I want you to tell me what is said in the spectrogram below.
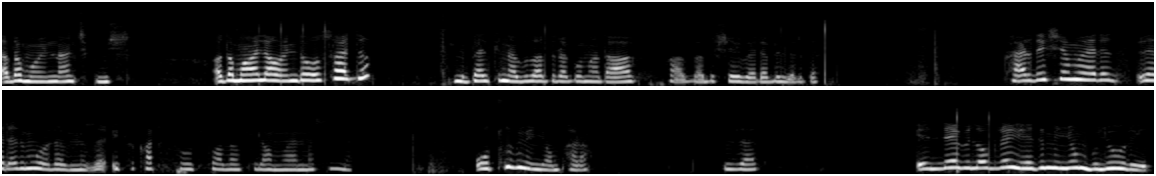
Adam oyundan çıkmış. Adam hala oyunda olsaydı belki Nebula Dragon'a daha fazla bir şey verebilirdi. Kardeşim vere, verelim görevimize. iki kat food falan filan vermesin de. 30 milyon para. Güzel. 50 blogre 7 milyon blue read.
